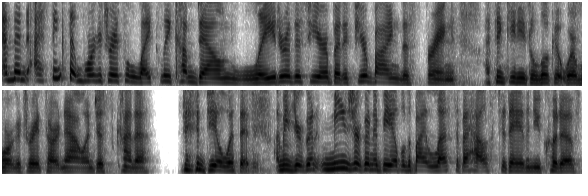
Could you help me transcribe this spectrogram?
and then I think that mortgage rates will likely come down later this year. But if you're buying this spring, I think you need to look at where mortgage rates are now and just kind of deal with it. I mean, you're going to, means you're going to be able to buy less of a house today than you could have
